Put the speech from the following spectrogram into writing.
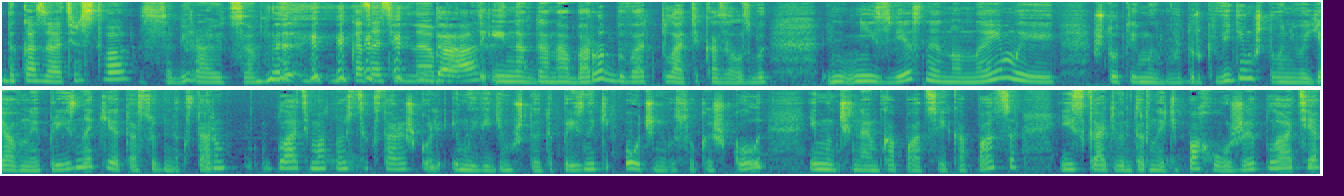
доказательства. Собираются. Доказательная база. Иногда наоборот, бывает платье, казалось бы, неизвестное, но нейм, и что-то и мы вдруг видим, что у него явные признаки, это особенно к старым платьям относится к старой школе, и мы видим, что это признаки очень высокой школы, и мы начинаем копаться и копаться, и искать в интернете похожие платья,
